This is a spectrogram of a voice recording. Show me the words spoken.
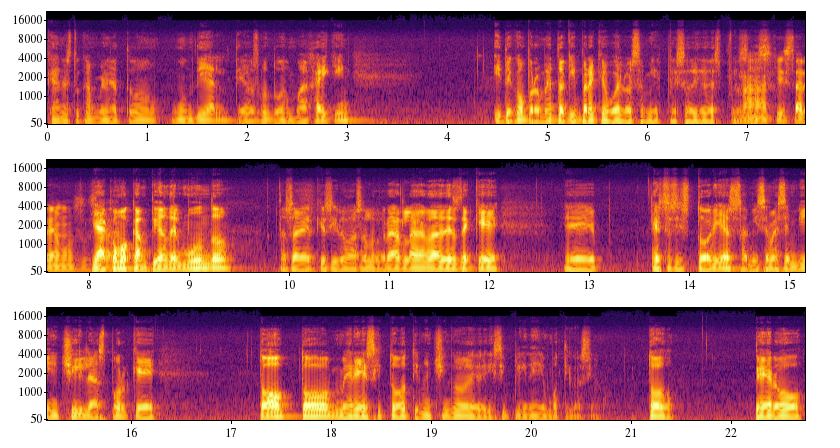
ganes tu campeonato mundial, te vas con tu mamá hiking. Y te comprometo aquí para que vuelvas a mi episodio después. No, aquí estaremos. ya como campeón del mundo, vas a ver que sí lo vas a lograr. La verdad es de que eh, estas historias a mí se me hacen bien chilas porque todo, todo merece y todo tiene un chingo de disciplina y de motivación. Todo. Pero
